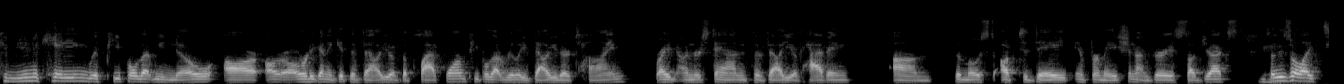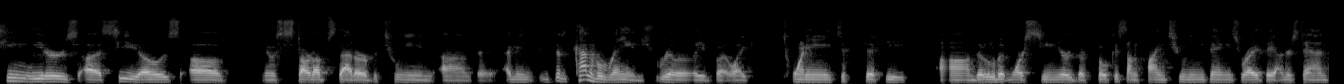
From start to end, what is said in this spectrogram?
communicating with people that we know are, are already going to get the value of the platform, people that really value their time, right, and understand the value of having um, the most up to date information on various subjects. Mm-hmm. So these are like team leaders, uh, CEOs of you know startups that are between. Uh, I mean, there's kind of a range really, but like 20 to 50. Um, they're a little bit more senior. They're focused on fine tuning things, right? They understand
